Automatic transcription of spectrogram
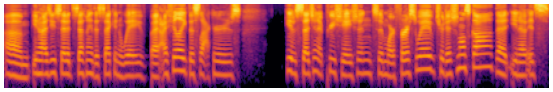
um, you know, as you said, it's definitely the second wave, but I feel like the slackers give such an appreciation to more first wave traditional ska that, you know, it's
